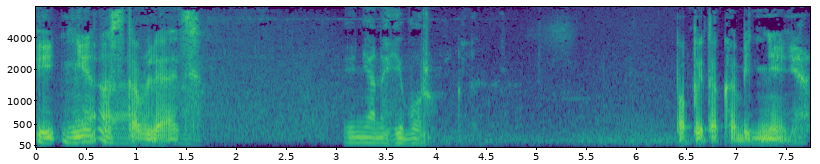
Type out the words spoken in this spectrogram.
И не оставлять попыток объединения.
